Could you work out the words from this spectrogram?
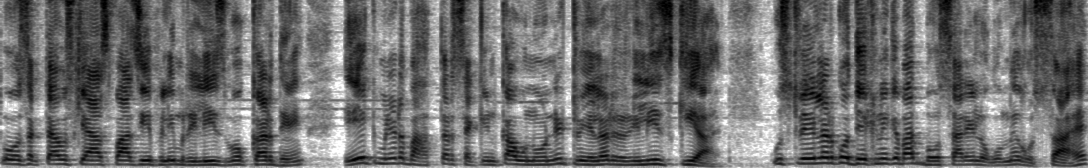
तो हो सकता है उसके आसपास ये फ़िल्म रिलीज़ वो कर दें। एक मिनट बहत्तर सेकंड का उन्होंने ट्रेलर रिलीज़ किया है। उस ट्रेलर को देखने के बाद बहुत सारे लोगों में गुस्सा है।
